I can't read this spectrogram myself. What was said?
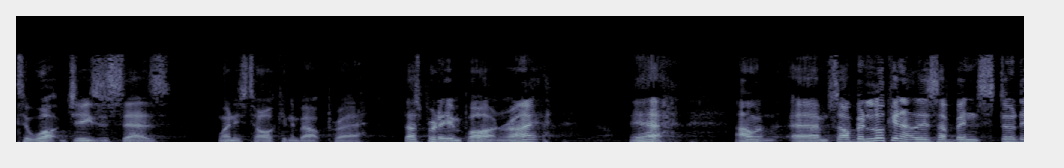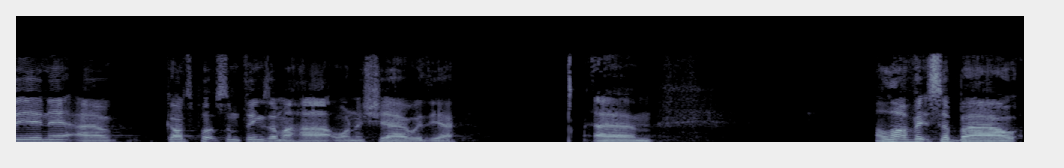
to what Jesus says when He's talking about prayer. That's pretty important, right? Yeah. Um, so I've been looking at this. I've been studying it. I've, God's put some things on my heart I want to share with you. Um, a lot of it's about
